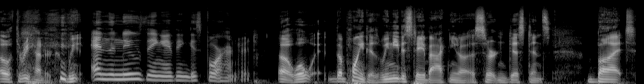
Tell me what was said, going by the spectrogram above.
Oh, 300. we, And the new thing I think is 400. oh, well, the point is, we need to stay back, you know, a certain distance. But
